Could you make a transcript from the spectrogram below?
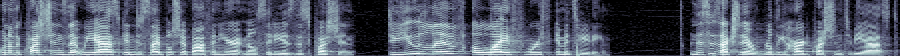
One of the questions that we ask in discipleship often here at Mill City is this question Do you live a life worth imitating? And this is actually a really hard question to be asked,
